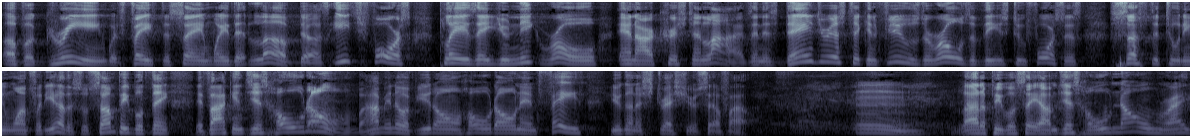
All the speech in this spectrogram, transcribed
of agreeing with faith the same way that love does. Each force plays a unique role in our Christian lives, and it's dangerous to confuse the roles of these two forces, substituting one for the other. So some people think if I can just hold on, but how many know if you don't hold on in faith, you're going to stress yourself out? Mm. A lot of people say, I'm just holding on, right?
